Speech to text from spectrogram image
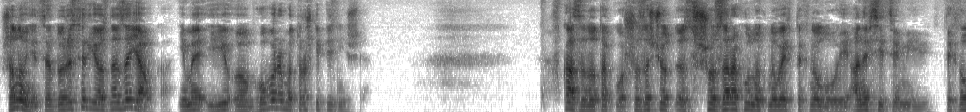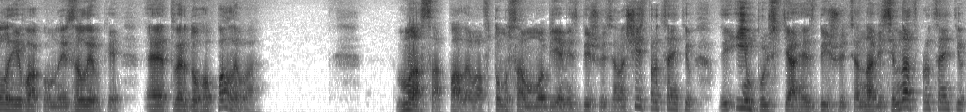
Шановні, це дуже серйозна заявка, і ми її обговоримо трошки пізніше. Вказано також, що за, що, що за рахунок нових технологій, а не всі це вміють, технології вакуумної заливки е, твердого палива, маса палива в тому самому об'ємі збільшується на 6%, імпульс тяги збільшується на 18%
